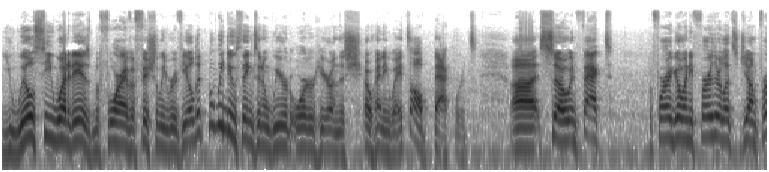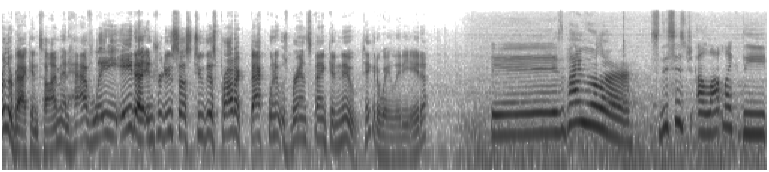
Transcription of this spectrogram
You will see what it is before I've officially revealed it, but we do things in a weird order here on this show anyway. It's all backwards. Uh, so, in fact, before I go any further, let's jump further back in time and have Lady Ada introduce us to this product back when it was brand spanking new. Take it away, Lady Ada. Is the PyRuler. So this is a lot like the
